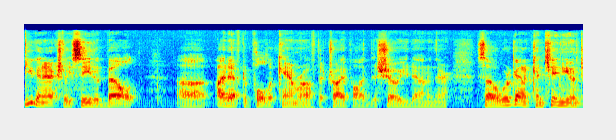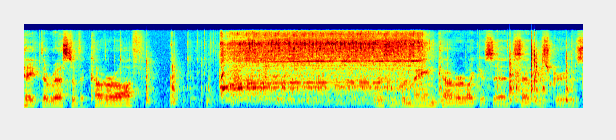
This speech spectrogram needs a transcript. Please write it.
You can actually see the belt. Uh, I'd have to pull the camera off the tripod to show you down in there. So we're going to continue and take the rest of the cover off. This is the main cover, like I said, seven screws.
